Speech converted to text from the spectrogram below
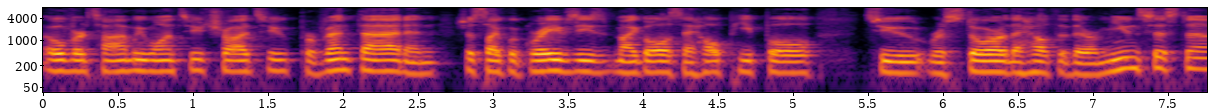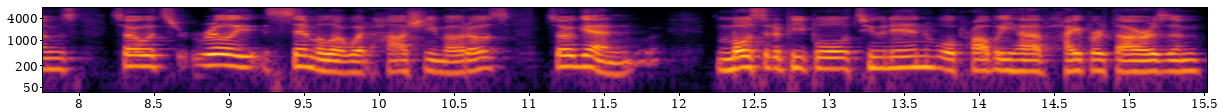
over time, we want to try to prevent that. And just like with Graves' disease, my goal is to help people to restore the health of their immune systems. So it's really similar with Hashimoto's. So again, most of the people tune in will probably have hyperthyroidism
